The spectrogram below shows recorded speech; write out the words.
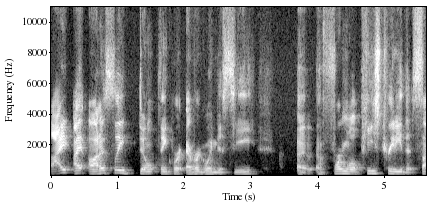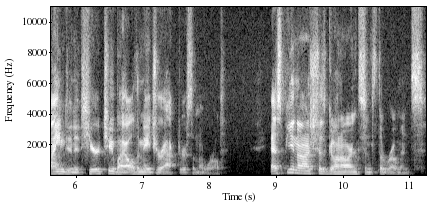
I, I honestly don't think we're ever going to see a, a, formal peace treaty that's signed and adhered to by all the major actors in the world. Espionage has gone on since the Romans.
